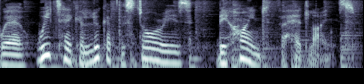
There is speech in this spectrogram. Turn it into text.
where we take a look at the stories behind the headlines.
